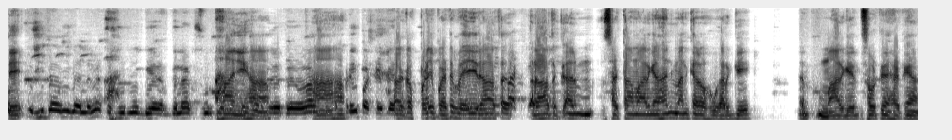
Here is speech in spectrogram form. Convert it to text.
ਤੇ ਤੁਸੀਂ ਤਾਂ ਉਹੀ ਗੱਲ ਹੈ ਨਾ ਕਸੂਰ ਨੂੰ ਬਿਨਾਂ- ਕਸੂਰ ਤੋਂ ਹਾਂ। ਜੀ ਹਾਂ ਹੋ, ਹਾਂ ਹਾਂ ਕੱਪੜੇ ਪੱਟੇ ਪਏ ਰਾਤ ਰਾਤ ਸੱਟਾਂ ਮਾਰੀਆਂ ਹਾਂ ਜੀ ਮਨ ਕਰ ਉਹ ਕਰਕੇ। ਮਾਰ ਕੇ ਛੋਟੀਆਂ ਛੱਟੀਆਂ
